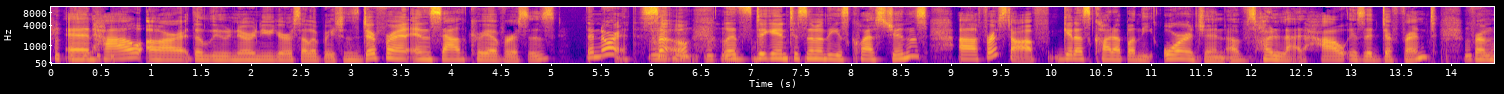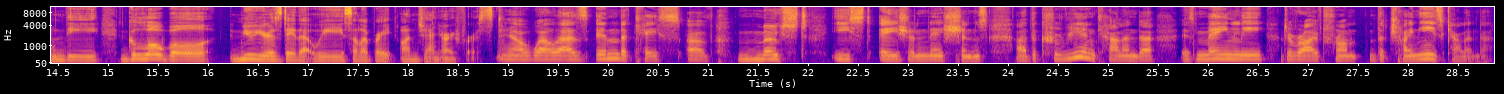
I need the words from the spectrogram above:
and how are the Lunar New Year celebrations different in South Korea versus the North. So mm-hmm, mm-hmm. let's dig into some of these questions. Uh, first off, get us caught up on the origin of Seollal. How is it different mm-hmm. from the global New Year's Day that we celebrate on January 1st? Yeah, well, as in the case of most East Asian nations, uh, the Korean calendar is mainly derived from the Chinese calendar.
